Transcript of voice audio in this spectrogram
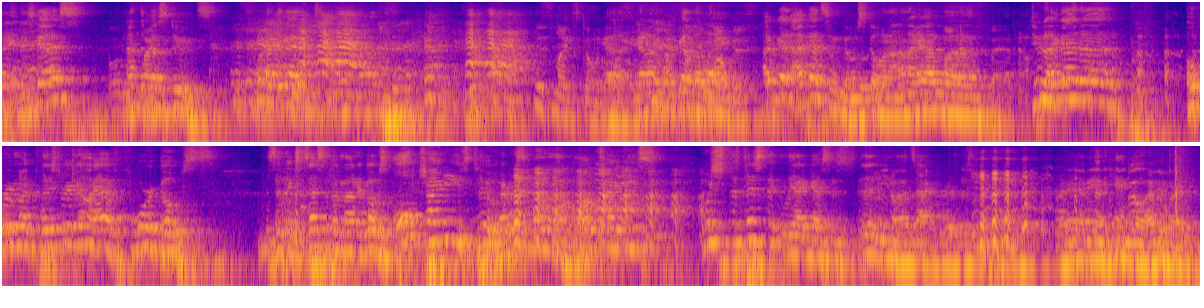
Hey, these guys, not the best dudes. Not the guy. This mic's going Yeah, I got, I've got the like, I've got, I've got some ghosts going on. I have, uh, dude, I got, uh, over in my place right now, I have four ghosts. It's an excessive amount of ghosts. All Chinese too. Every single one of them. All Chinese, which statistically, I guess is, uh, you know, that's accurate. There's nothing, right? I mean, I can't go everywhere.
